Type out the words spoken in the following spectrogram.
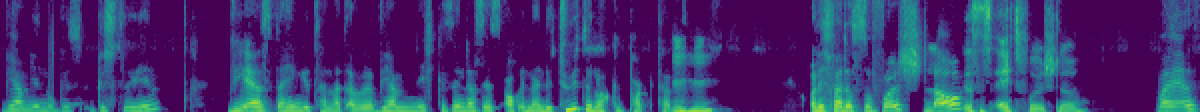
wir haben ja nur ges gesehen, wie er es dahin getan hat, aber wir haben nicht gesehen, dass er es auch in eine Tüte noch gepackt hat. Mhm. Und ich fand das so voll schlau, Das ist echt voll schlau. weil er es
